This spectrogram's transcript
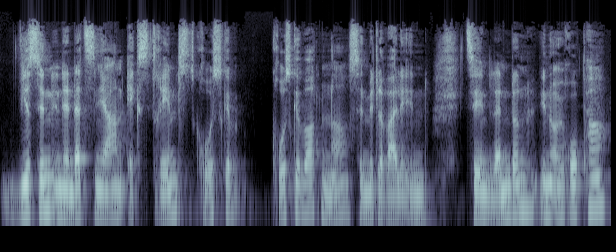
wir sind in den letzten Jahren extremst groß, ge groß geworden, ne? sind mittlerweile in zehn Ländern in Europa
